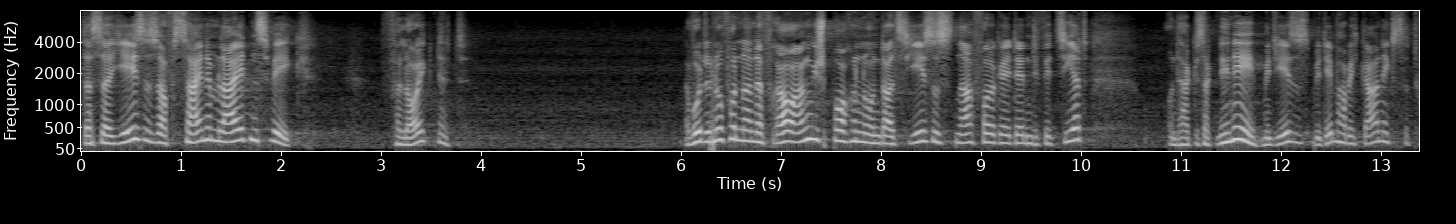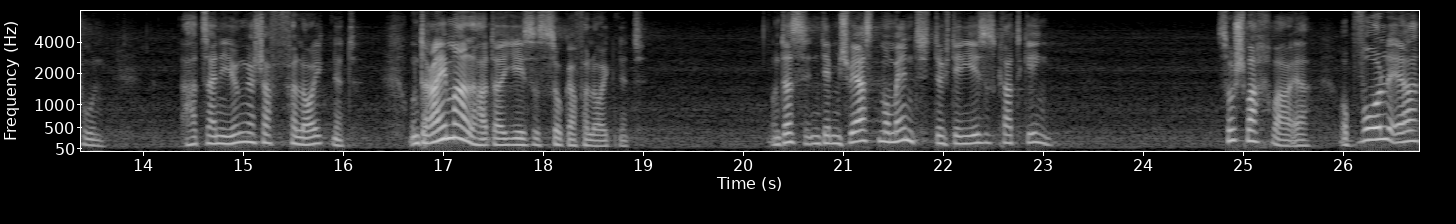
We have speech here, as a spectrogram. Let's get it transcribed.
dass er Jesus auf seinem Leidensweg verleugnet. Er wurde nur von einer Frau angesprochen und als Jesus Nachfolger identifiziert und hat gesagt, nee, nee, mit Jesus, mit dem habe ich gar nichts zu tun. Er hat seine Jüngerschaft verleugnet. Und dreimal hat er Jesus sogar verleugnet. Und das in dem schwersten Moment, durch den Jesus gerade ging. So schwach war er, obwohl er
